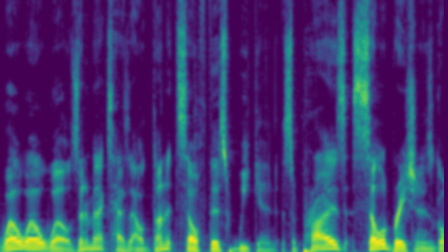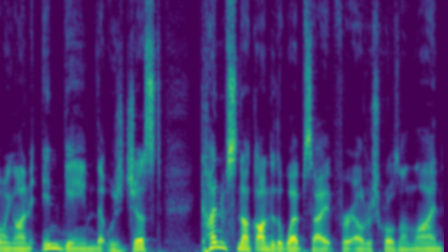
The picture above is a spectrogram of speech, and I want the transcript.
Well, well, well, ZeniMax has outdone itself this weekend. A surprise celebration is going on in game that was just kind of snuck onto the website for Elder Scrolls Online.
